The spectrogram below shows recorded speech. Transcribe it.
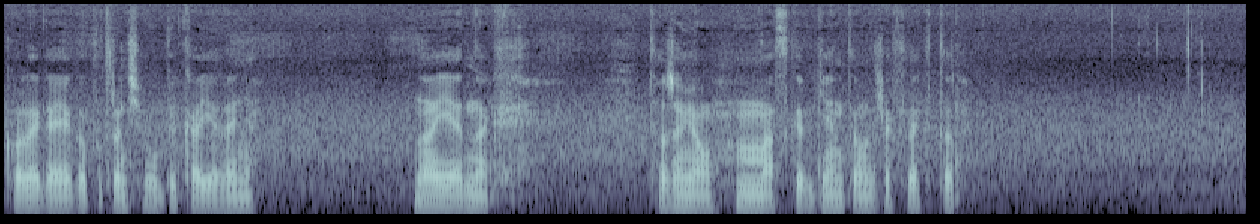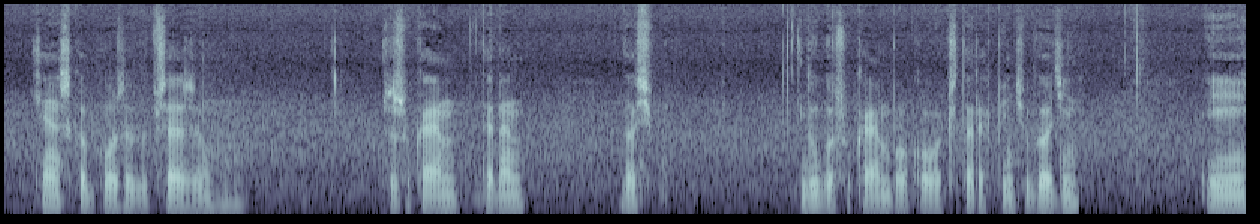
kolega jego potrącił byka jelenia. No i jednak to, że miał maskę wgiętą w reflektor ciężko było, żeby przeżył. Przeszukałem teren dość długo szukałem, bo około 4-5 godzin i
